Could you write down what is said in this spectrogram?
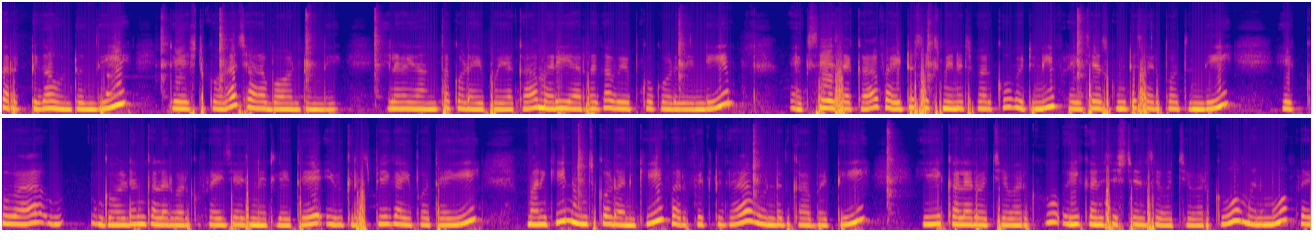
కరెక్ట్గా ఉంటుంది. టేస్ట్ కూడా చాలా బాగుంటుంది. ఇలా ఇదంతా కూడా అయిపోయాక మరి ఎర్రగా వేపుకోకూడదండి. ఎగ్స్ వేసాక ఫైవ్ టు సిక్స్ మినిట్స్ వరకు వీటిని ఫ్రై చేసుకుంటే సరిపోతుంది. ఎక్కువ గోల్డెన్ కలర్ వరకు ఫ్రై చేసినట్లయితే ఇవి క్రిస్పీగా అయిపోతాయి. మనకి నుంచుకోవడానికి పర్ఫెక్ట్గా ఉండదు కాబట్టి ఈ కలర్ వచ్చే వరకు ఈ కన్సిస్టెన్సీ వచ్చే వరకు మనము ఫ్రై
